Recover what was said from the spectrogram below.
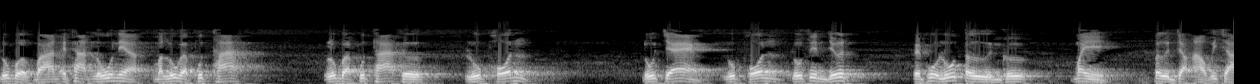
รู้เบิกบานไอ้ธาตุรู้เนี่ย มันรู้แบบพุทธะ รู้แบบพุทธะคือ รู้พ้น รู้แจ้ง รู้พ้น รู้สิ้นยึด เป็นผู้รู้ตื่นคือไม่ตื่นจากอาวิชชา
